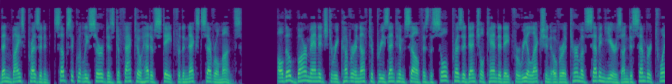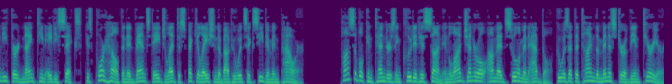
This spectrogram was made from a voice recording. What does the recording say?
then vice president, subsequently served as de facto head of state for the next several months. Although Barre managed to recover enough to present himself as the sole presidential candidate for re-election over a term of seven years on December 23, 1986, his poor health and advanced age led to speculation about who would succeed him in power. Possible contenders included his son-in-law General Ahmed Suleiman Abdille, who was at the time the Minister of the Interior,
